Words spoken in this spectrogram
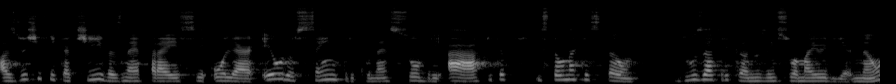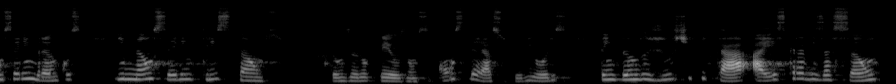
as justificativas né, para esse olhar eurocêntrico né, sobre a África estão na questão dos africanos, em sua maioria, não serem brancos e não serem cristãos. Então, os europeus vão se considerar superiores, tentando justificar a escravização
